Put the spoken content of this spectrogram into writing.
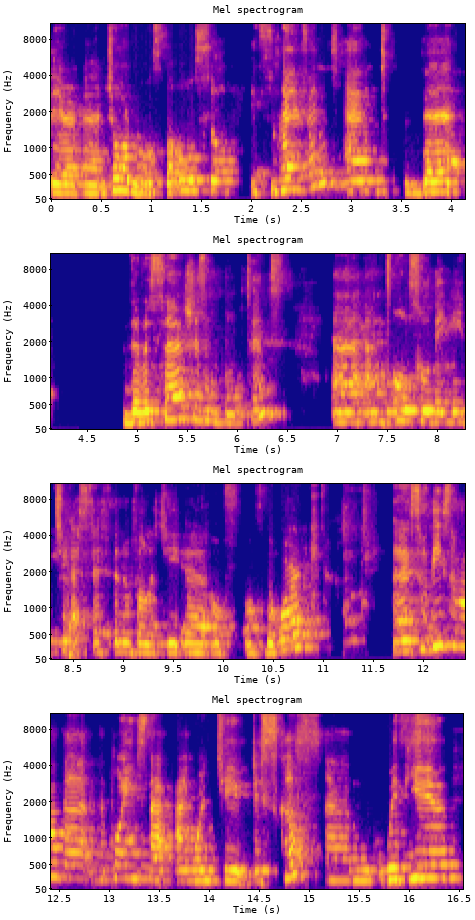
their uh, journals, but also it's relevant and the the research is important, uh, and also they need to assess the novelty uh, of, of the work. Uh, so these are the, the points that I want to discuss um, with you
